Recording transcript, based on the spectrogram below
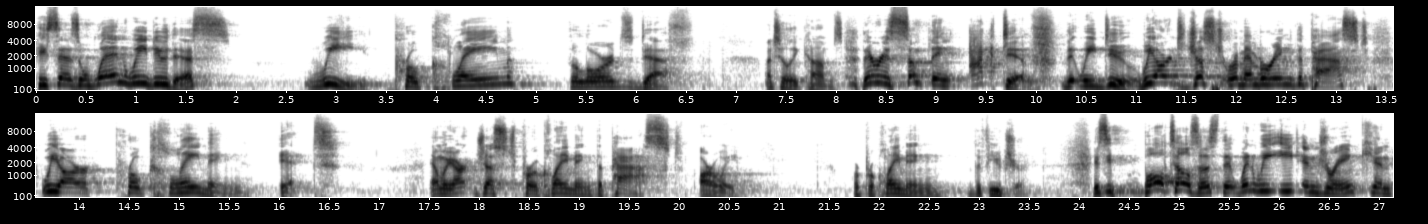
He says, when we do this, we proclaim the Lord's death until he comes. There is something active that we do. We aren't just remembering the past, we are proclaiming it. And we aren't just proclaiming the past, are we? We're proclaiming the future. You see, Paul tells us that when we eat and drink, and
